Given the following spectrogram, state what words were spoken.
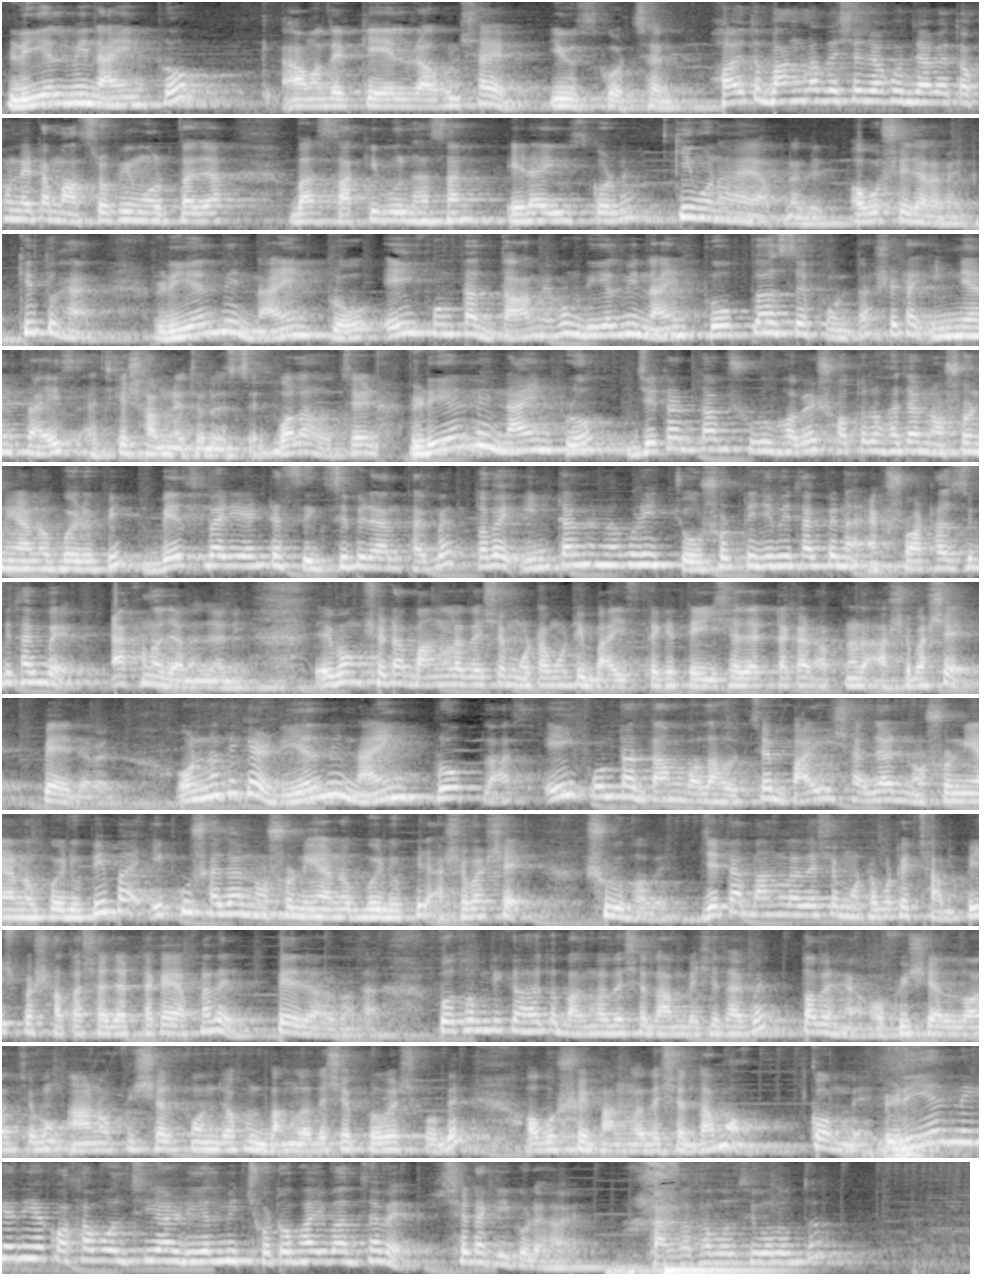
রিয়েলমি নাইন প্রো আমাদের কে এল রাহুল সাহেব ইউজ করছেন। হয়তো বাংলাদেশে যখন যাবে তখন এটা মাসরফি মোর্তাজা বা সাকিবুল হাসান, এরা ইউজ করবে। কি মনে হয় আপনাদের? অবশ্যই জানাবেন। কিন্তু হ্যাঁ রিয়েলমি নাইন প্রো এই ফোনটার দাম এবং রিয়েলমি নাইন প্রো প্লাস যে ফোনটা, সেটা ইন্ডিয়ান প্রাইস আজকে সামনে চলে এসছে। বলা হচ্ছে রিয়েলমি নাইন প্রো যেটার দাম শুরু হবে সতেরো হাজার নশো নিরানব্বই রুপি বেস ভ্যারিয়েন্টে সিক্স জিবি র্যাম থাকবে, তবে ইন্টারনাল মেমোরি চৌষট্টি জিবি থাকবে না, একশো আঠাশ জিবি থাকবে এখনও জানা জানি এবং সেটা বাংলাদেশে মোটামুটি বাইশ থেকে তেইশ হাজার টাকার আপনার আশেপাশে পেয়ে যাবেন। অন্যদিকে রিয়েলমি নাইন প্রো প্লাস, এই ফোনটার দাম বলা হচ্ছে বাইশ হাজার নশো নিরানব্বই রুপি বা একুশ হাজার নশো নিরানব্বই রুপির আশেপাশে শুরু হবে, যেটা বাংলাদেশে মোটামুটি ছাব্বিশ বা সাতাশ হাজার টাকায় আপনাদের পেয়ে যাওয়ার কথা। প্রথম দিকে হয়তো বাংলাদেশে দাম বেশি থাকবে, তবে হ্যাঁ অফিসিয়াল লঞ্চ এবং আনঅফিসিয়াল ফোন যখন বাংলাদেশে প্রবেশ করবে, অবশ্যই বাংলাদেশের দামও কমবে। রিয়েলমিকে নিয়ে কথা বলছি, আর রিয়েলমি ছোট ভাই বাদ যাবে, সেটা কি করে হয়? কার কথা বলছি বলুন তো?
